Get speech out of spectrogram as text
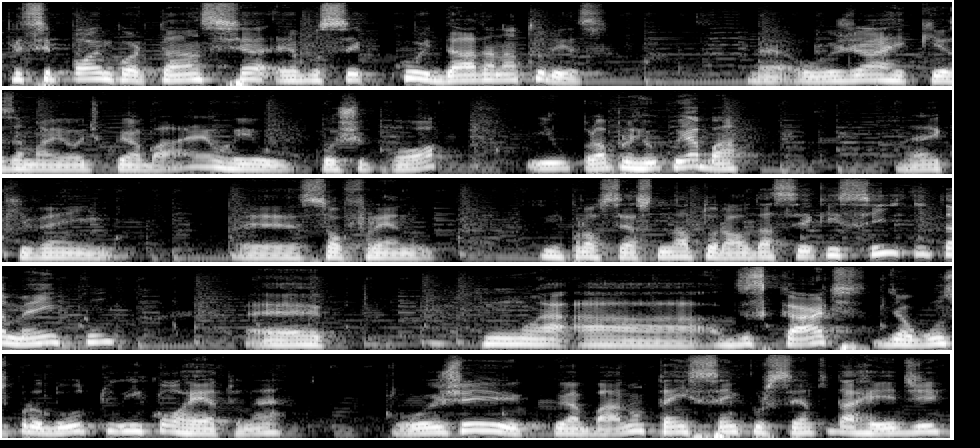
principal importância é você cuidar da natureza. Né? Hoje a riqueza maior de Cuiabá é o rio Cochipó e o próprio rio Cuiabá, né? que vem é, sofrendo um processo natural da seca em si e também com é, com a, o descarte de alguns produtos incorreto, né? Hoje, Cuiabá não tem 100% da rede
